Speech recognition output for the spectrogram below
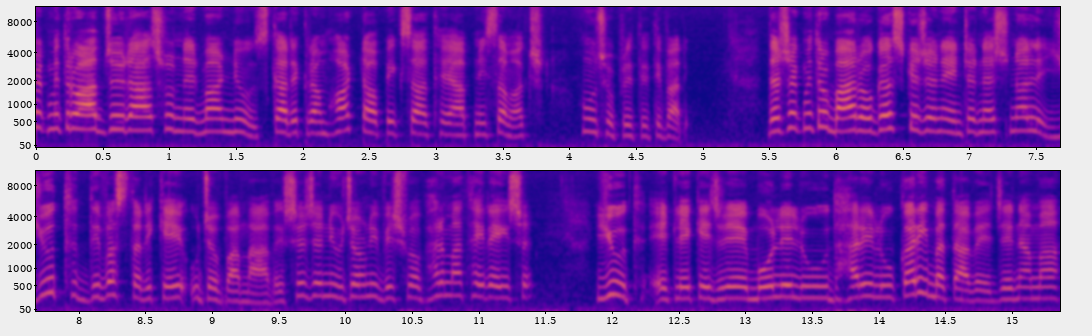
દર્શક મિત્રો, આપ જોઈ રહ્યા છો નિર્માણ ન્યૂઝ. કાર્યક્રમ હોટ ટોપિક સાથે આપની સમક્ષ હું છું પ્રીતિ તિવારી. દર્શક મિત્રો, બાર ઓગસ્ટ કે જેને ઇન્ટરનેશનલ યુથ દિવસ તરીકે ઉજવવામાં આવે છે, જેની ઉજવણી વિશ્વભરમાં થઈ રહી છે. યુથ એટલે કે જે બોલેલું, ધારેલું, કરી બતાવે, જેનામાં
